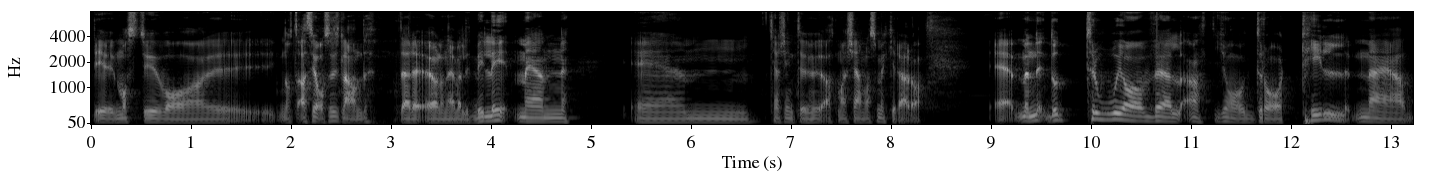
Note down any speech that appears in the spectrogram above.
det måste ju vara eh, något asiatiskt land där ölen är väldigt billig, men eh, kanske inte att man tjänar så mycket där då. Eh, men då tror jag väl att jag drar till med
